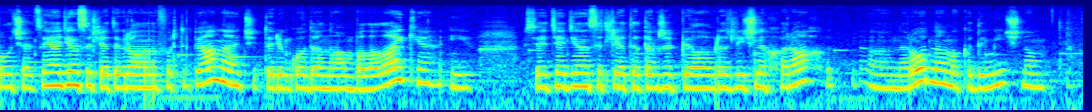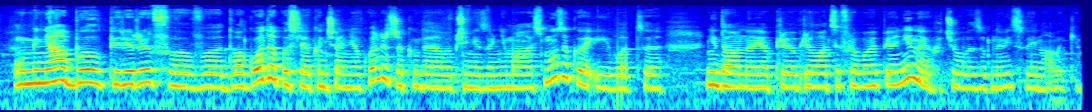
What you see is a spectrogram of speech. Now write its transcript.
Получается, я 11 лет играла на фортепиано, 4 года на балалайке, и все эти 11 лет я также пела в различных хорах, народном, академичном, у меня был перерыв э, в два года после окончания колледжа, когда я вообще не занималась музыкой, и вот э, недавно я приобрела цифровое пианино и хочу возобновить свои навыки.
